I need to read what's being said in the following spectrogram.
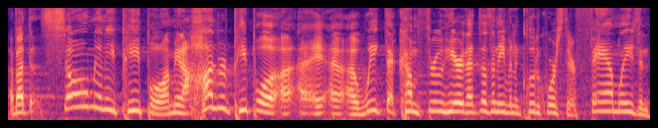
about the, so many people. I mean, 100 people a, a, a, week that come through here. That doesn't even include, of course, their families, and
